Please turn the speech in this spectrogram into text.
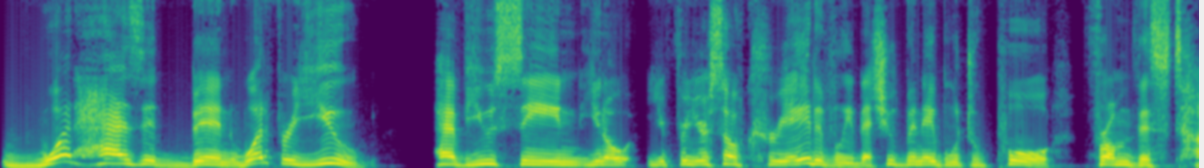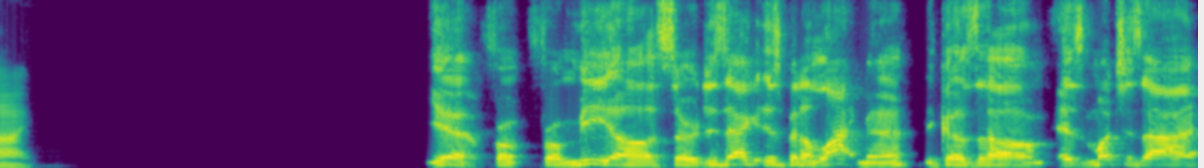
what has it been? What for you have you seen, you know, for yourself creatively that you've been able to pull from this time? Yeah, from from me, uh, sir, it's, it's been a lot, man. Because um, as much as I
